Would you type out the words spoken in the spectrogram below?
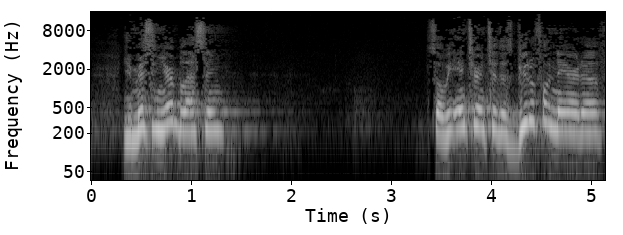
You're missing your blessing. So we enter into this beautiful narrative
